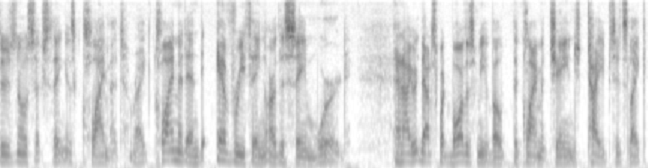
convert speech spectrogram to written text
There's no such thing as climate, right? Climate and everything are the same word. And I, that's what bothers me about the climate change types. It's like,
